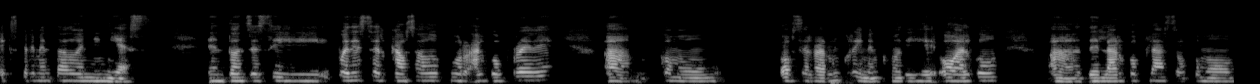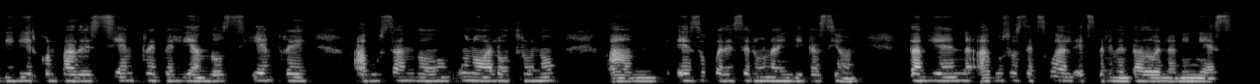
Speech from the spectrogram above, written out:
experimentado en niñez, entonces, sí, puede ser causado por algo breve, como observar un crimen, como dije, o algo ah, de largo plazo, como vivir con padres siempre peleando, siempre abusando uno al otro, ¿no? eso puede ser una indicación. También abuso sexual experimentado en la niñez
